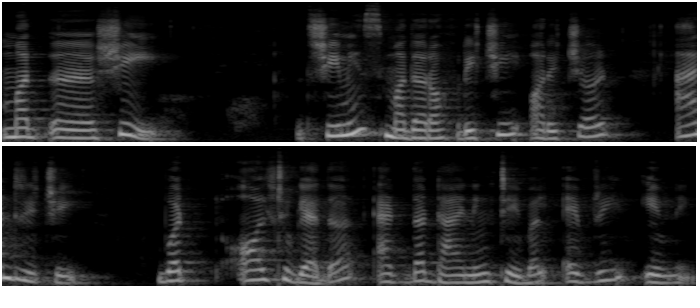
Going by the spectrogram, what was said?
uh, she, she means mother of Richie or Richard and Richie were all together at the dining table every evening.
